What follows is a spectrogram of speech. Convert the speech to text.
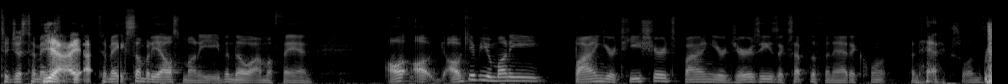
To just to make yeah, I, to make somebody else money, even though I'm a fan, I'll I'll, I'll give you money buying your T-shirts, buying your jerseys, except the fanatic one, fanatics ones.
